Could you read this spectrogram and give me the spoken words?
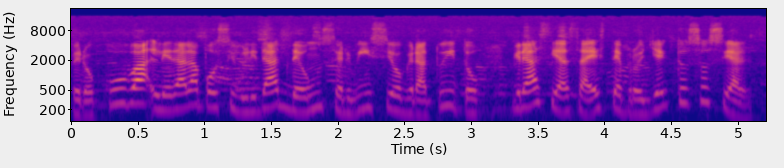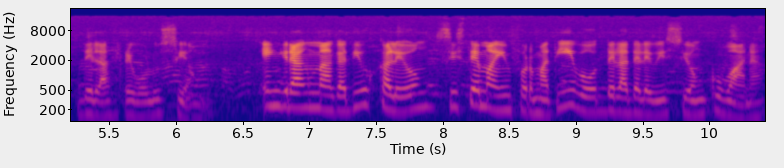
pero Cuba le da la posibilidad de un servicio gratuito gracias a este proyecto social de la revolución. En Gran Magatiusca León, Sistema Informativo de la Televisión Cubana.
